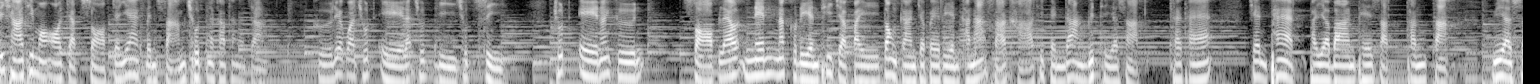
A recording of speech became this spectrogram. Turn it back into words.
วิชาที่มอจัดสอบจะแยกเป็น 3 ชุดนะครับท่านอาจารย์ คือเรียกว่าชุด A และชุด B ชุด C ชุด A นั่นคือสอบแล้วเน้นนักเรียนที่จะไปต้องการจะไปเรียนคณะสาขาที่เป็นด้านวิทยาศาสตร์แท้ๆ เช่น แพทย์พยาบาลเภสัชทันตะ วิทยาศ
